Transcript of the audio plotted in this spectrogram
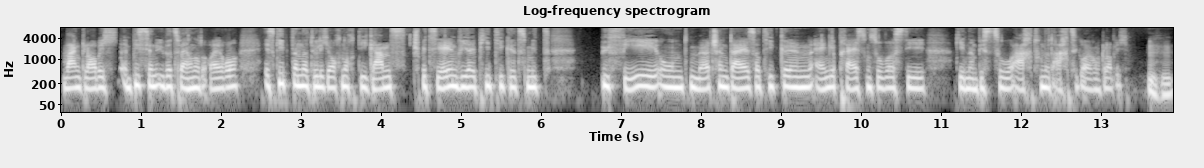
waren, glaube ich, ein bisschen über 200 Euro. Es gibt dann natürlich auch noch die ganz speziellen VIP-Tickets mit Buffet und Merchandise-Artikeln eingepreist und sowas, die gehen dann bis zu 880 Euro, glaube ich. Mhm.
